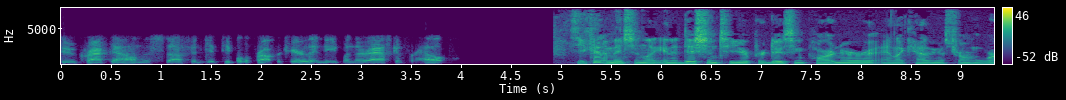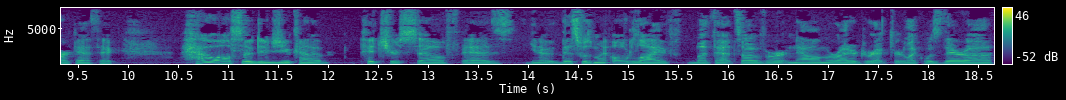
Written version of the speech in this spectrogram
to crack down on this stuff and get people the proper care they need when they're asking for help. So you kind of mentioned like in addition to your producing partner and like having a strong work ethic, how also did you kind of pitch yourself as you know this was my old life but that's over now i'm a writer director like was there a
